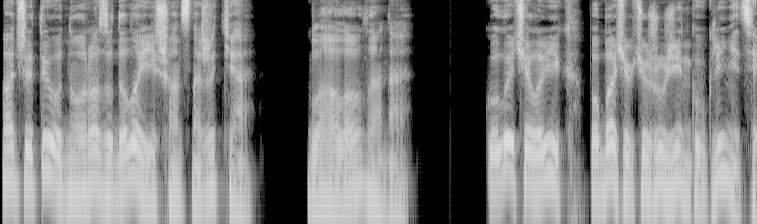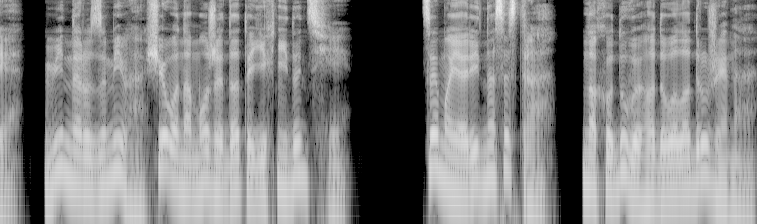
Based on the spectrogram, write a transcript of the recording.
адже ти одного разу дала їй шанс на життя, благала Олена. Коли чоловік побачив чужу жінку в клініці, він не розумів, що вона може дати їхній доньці. Це моя рідна сестра, на ходу вигадувала дружина.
